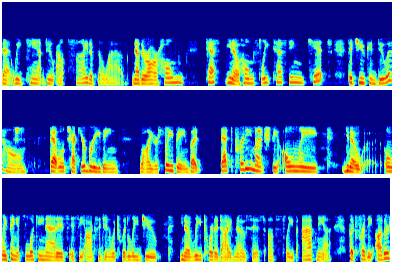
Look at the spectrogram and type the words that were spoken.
that we can't do outside of the lab. Now there are home test, you know, home sleep testing kits that you can do at home that will check your breathing while you're sleeping, but that's pretty much the only, you know, only thing it's looking at is is the oxygen, which would lead you, you know, lead toward a diagnosis of sleep apnea. But for the other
